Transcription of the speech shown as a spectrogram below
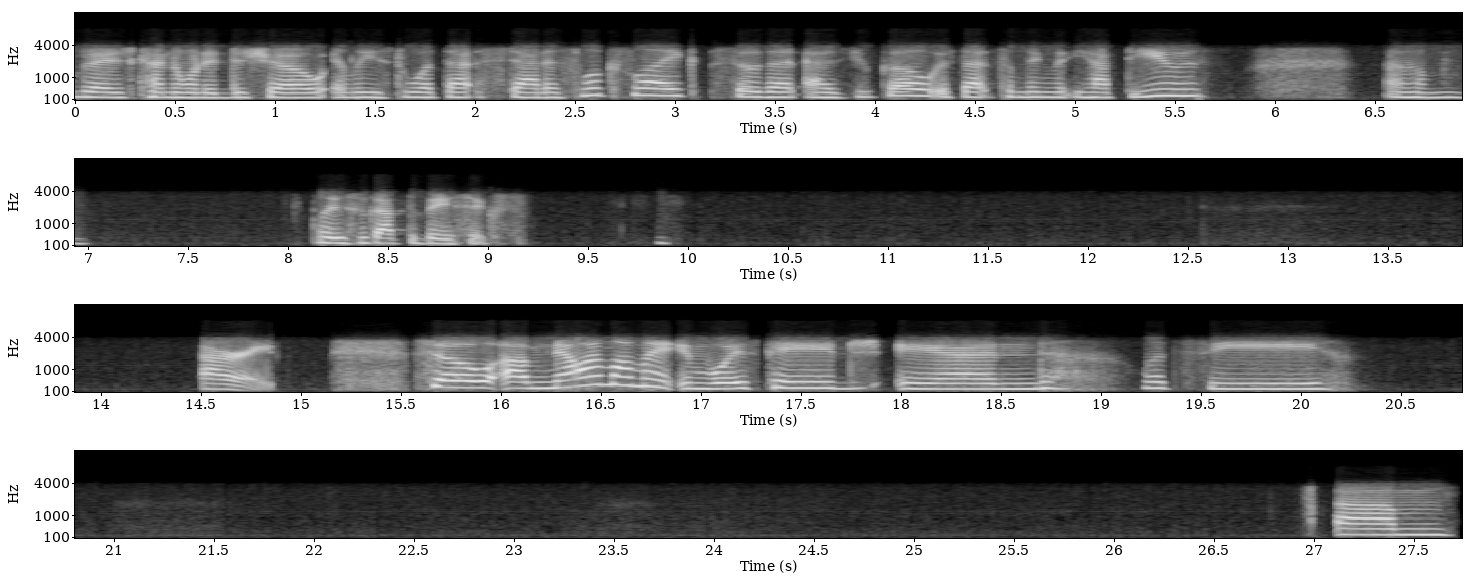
but I just kind of wanted to show at least what that status looks like so that as you go, if that's something that you have to use, um, at least we got the basics. All right. So um, now I'm on my invoice page and let's see. Um,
